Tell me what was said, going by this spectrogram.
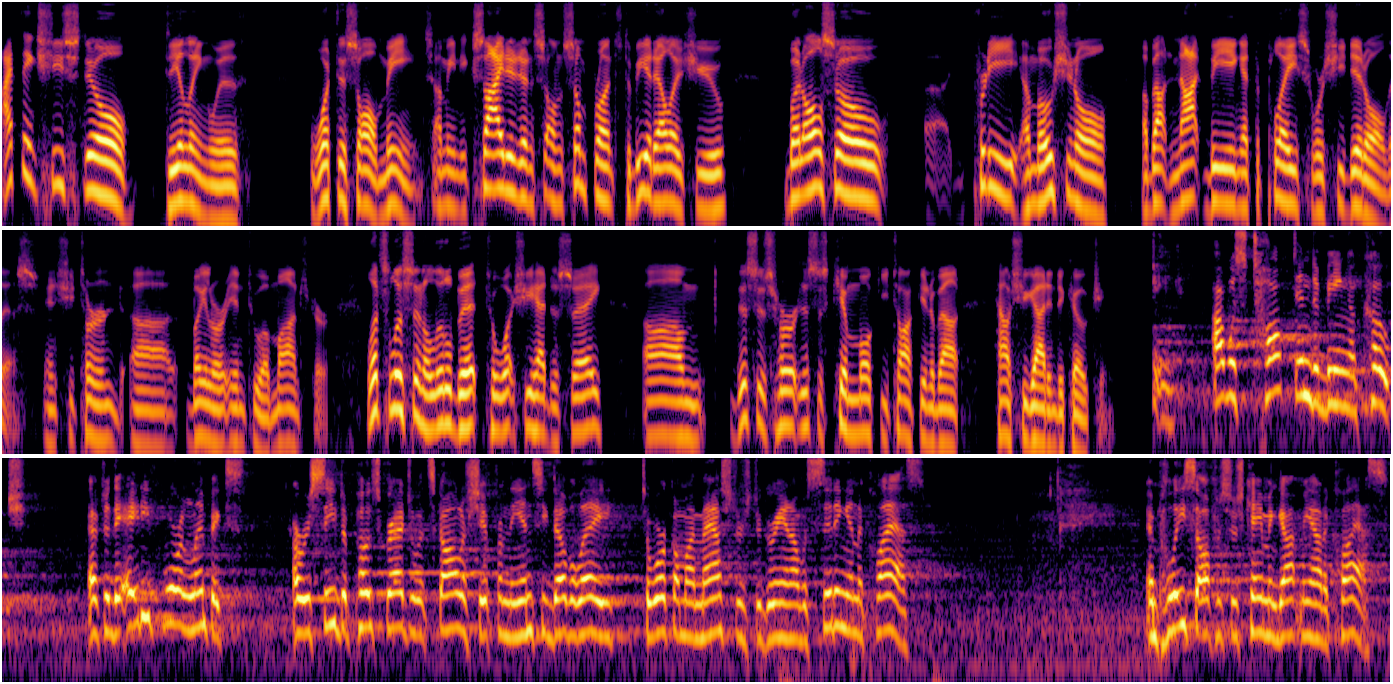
I think she's still dealing with what this all means. I mean, excited and on some fronts to be at LSU, but also uh, pretty emotional about not being at the place where she did all this, and she turned uh, Baylor into a monster. Let's listen a little bit to what she had to say. Um, this is her. This is Kim Mulkey talking about how she got into coaching. I was talked into being a coach. After the 84 Olympics, I received a postgraduate scholarship from the NCAA to work on my master's degree, and I was sitting in a class, and police officers came and got me out of class.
